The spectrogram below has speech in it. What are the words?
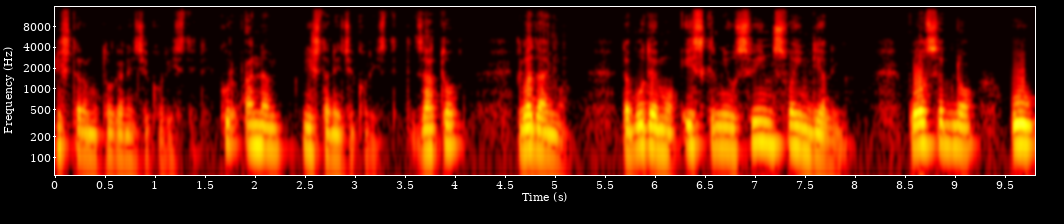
ništa nam od toga neće koristiti. Kur'an nam ništa neće koristiti. Zato gledajmo da budemo iskreni u svim svojim dijelima, posebno u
